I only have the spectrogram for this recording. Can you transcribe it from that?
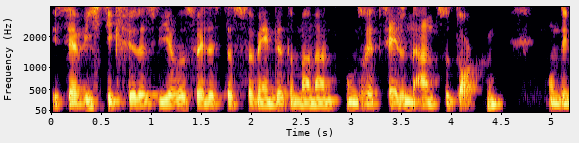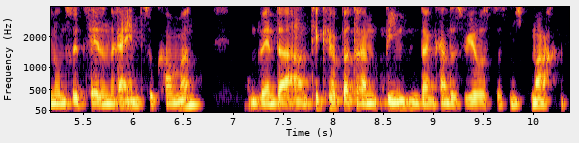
ist sehr wichtig für das Virus, weil es das verwendet, um an unsere Zellen anzudocken und in unsere Zellen reinzukommen. Und wenn da Antikörper dran binden, dann kann das Virus das nicht machen.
